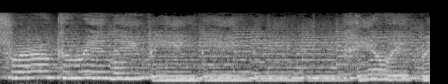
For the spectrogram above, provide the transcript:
this world could really be. Here with me.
